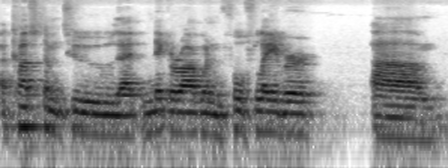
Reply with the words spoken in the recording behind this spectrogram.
accustomed to that Nicaraguan full flavor. Um,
